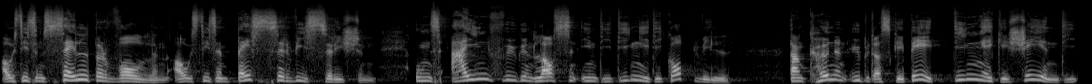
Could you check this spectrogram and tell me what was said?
aus diesem Selberwollen, aus diesem Besserwisserischen uns einfügen lassen in die Dinge, die Gott will, dann können über das Gebet Dinge geschehen, die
